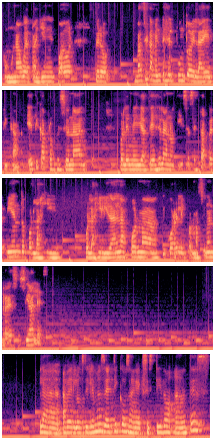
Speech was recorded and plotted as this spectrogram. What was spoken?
con una web allí en Ecuador, pero básicamente es el punto de la ética, ética profesional, por la inmediatez de la noticia se está perdiendo por la por la agilidad en la forma que corre la información en redes sociales? a ver, los dilemas éticos han existido antes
